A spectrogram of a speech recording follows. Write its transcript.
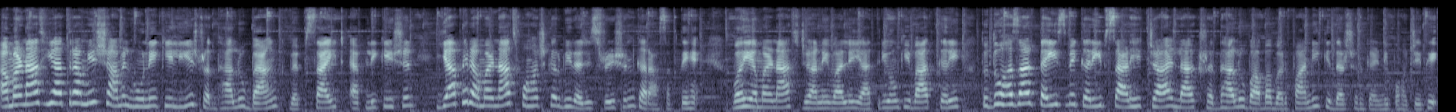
अमरनाथ यात्रा में शामिल होने के लिए श्रद्धालु बैंक वेबसाइट एप्लीकेशन या फिर अमरनाथ पहुंचकर भी रजिस्ट्रेशन करा सकते हैं। वहीं अमरनाथ जाने वाले यात्रियों की बात करें तो 2023 में करीब साढ़े चार लाख श्रद्धालु बाबा बर्फानी के दर्शन करने पहुँचे थे।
